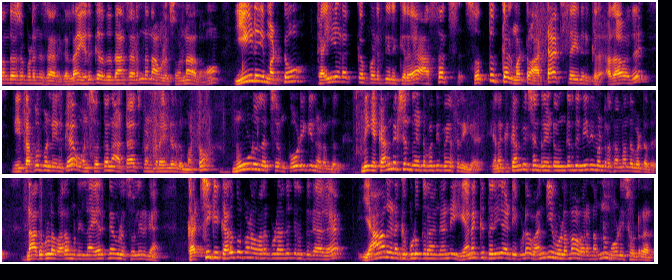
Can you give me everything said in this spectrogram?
சந்தோஷப்படுங்க சார். இதெல்லாம் இருக்கிறது தான் சார்ன்னு நான் உங்களுக்கு சொன்னாலும் ஈடை மட்டும் கையடக்கப்படுத்தி இருக்கிற அசட்ஸ் சொத்துக்கள் மட்டும் அட்டாச் செய்திருக்கிற அதாவது நீ தப்பு பண்ணியிருக்க உன் சொத்தை நான் அட்டாச் பண்ணுறேங்கிறது மட்டும் மூணு லட்சம் கோடிக்கு நடந்திருக்கு. நீங்கள் கன்விக்ஷன் ரேட்டை பற்றி பேசுகிறீங்க எனக்கு கன்விக்ஷன் ரேட்டுங்கிறது நீதிமன்றம் சம்மந்தப்பட்டது நான் அதுக்குள்ளே வர முடியல. நான் ஏற்கனவே உங்களுக்கு சொல்லியிருக்கேன். கட்சிக்கு கருப்பு பணம் வரக்கூடாதுங்கிறதுக்காக யார் எனக்கு கொடுக்குறாங்கன்னு எனக்கு தெரியாட்டி கூட வங்கி மூலமாக வரணும்னு மோடி சொல்கிறாரு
